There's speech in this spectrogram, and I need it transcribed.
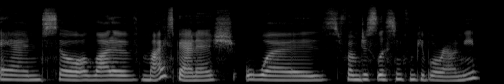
and so a lot of my Spanish was from just listening from people around me.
